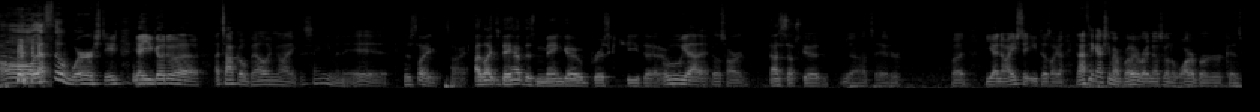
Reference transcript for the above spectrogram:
oh, that's the worst, dude. Yeah, you go to a, a Taco Bell and you're like, this ain't even it. It's like sorry. I like they have this mango brisk Cheeto. Ooh, yeah, that goes hard. That stuff's good. Yeah, that's a hitter. But yeah, no, I used to eat those like that. And I think actually my brother right now is going to Whataburger because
